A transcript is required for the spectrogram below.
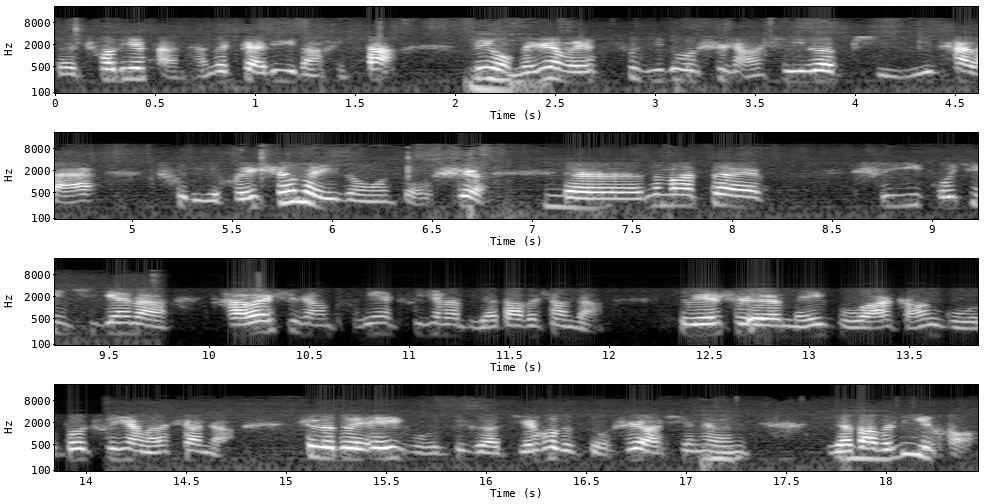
呃超跌反弹的概率呢很大。所以我们认为四季度市场是一个否极泰来、触底回升的一种走势。呃，那么在十一国庆期间呢，海外市场普遍出现了比较大的上涨。特别是美股啊、港股都出现了上涨，这个对 A 股这个节后的走势啊形成比较大的利好。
